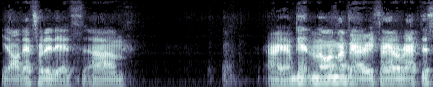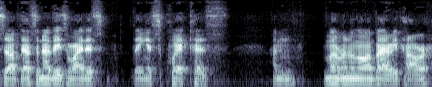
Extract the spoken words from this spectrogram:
you know, that's what it is. Um, all right, I'm getting low on my battery, so I gotta wrap this up. That's another reason why this thing is quick, because I'm running on battery power.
